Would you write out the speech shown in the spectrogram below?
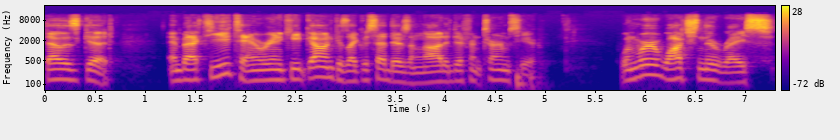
that was good. And back to you, Tanner. We're going to keep going because, like we said, there's a lot of different terms here. When we're watching the race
